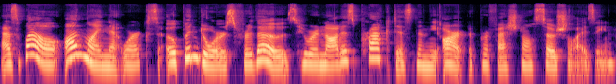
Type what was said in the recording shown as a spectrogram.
As well, online networks open doors for those who are not as practiced in the art of professional socializing.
